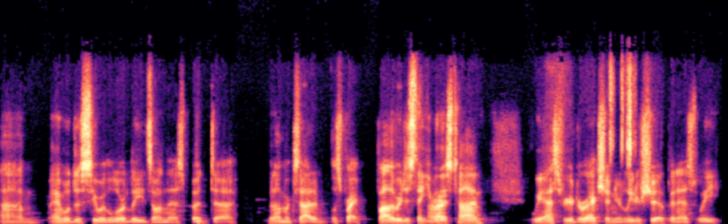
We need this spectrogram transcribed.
um, and we'll just see where the Lord leads on this. But uh, but I'm excited. Let's pray. Father, we just thank you All for right. this time we ask for your direction, your leadership. And as we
